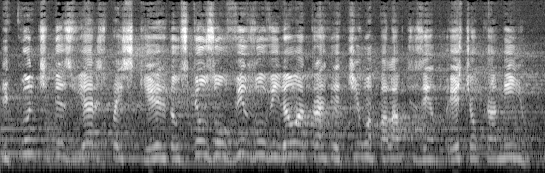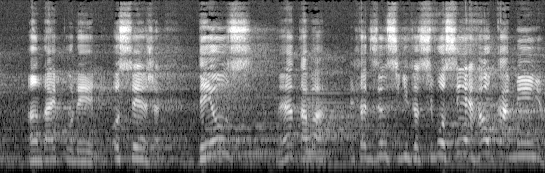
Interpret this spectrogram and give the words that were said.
e quando te desviares para a esquerda, os teus ouvidos ouvirão atrás de ti uma palavra dizendo: Este é o caminho, andai por ele. Ou seja, Deus, né, tava, ele está dizendo o seguinte: se você errar o caminho,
